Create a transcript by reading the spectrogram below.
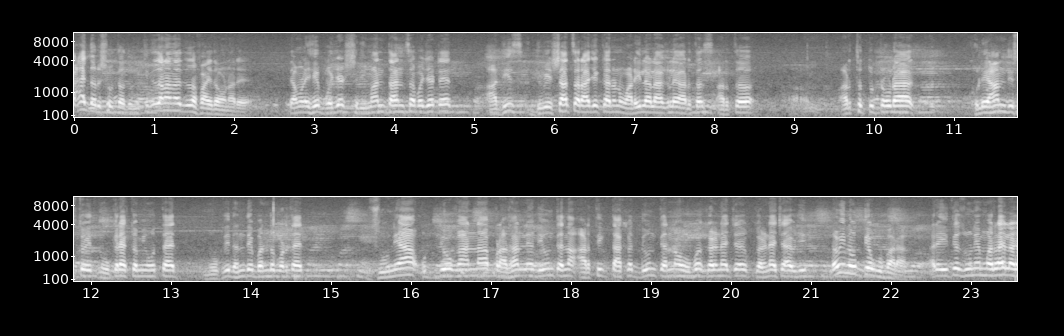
काय दर्शवता तुम्ही? किती जणांना त्याचा फायदा होणार आहे? त्यामुळे हे बजेट श्रीमंतांचं बजेट आहे. आधीच द्वेषाचं राजकारण वाढीला लागलं आहे अर्थ अर्थ अर्थ तुटवडा खुलेआम दिसतोय. नोकऱ्या कमी होत आहेत. नोकरी धंदे बंद पडत आहेत. जुन्या उद्योगांना प्राधान्य देऊन त्यांना आर्थिक ताकद देऊन त्यांना उभं करण्याच्या करण्याच्या ऐवजी नवीन उद्योग उभारा अरे इथे जुने मरायला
